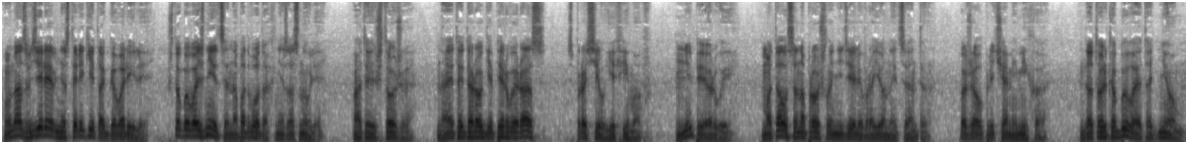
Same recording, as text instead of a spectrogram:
У нас в деревне старики так говорили, чтобы возницы на подводах не заснули. А ты что же, на этой дороге первый раз? Спросил Ефимов. Не первый. Мотался на прошлой неделе в районный центр пожал плечами Миха. Да только было это днем.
